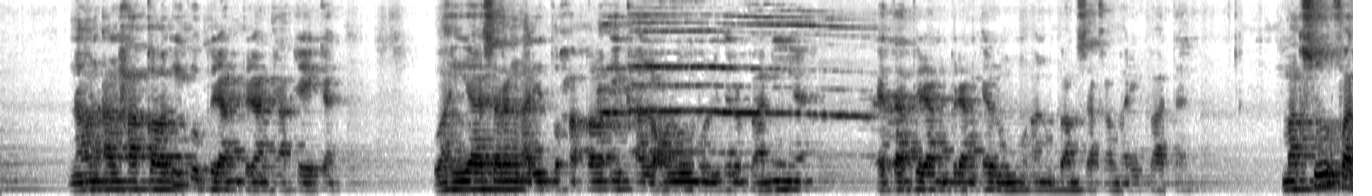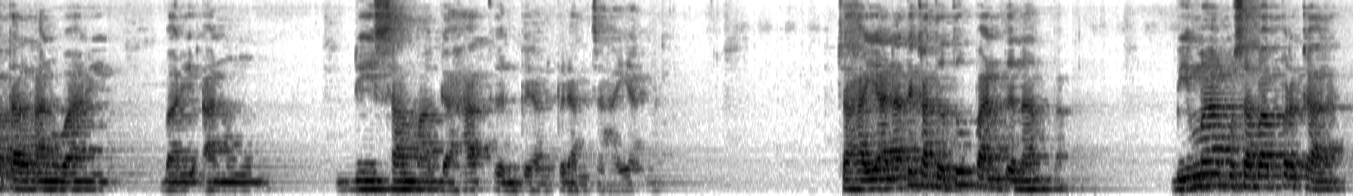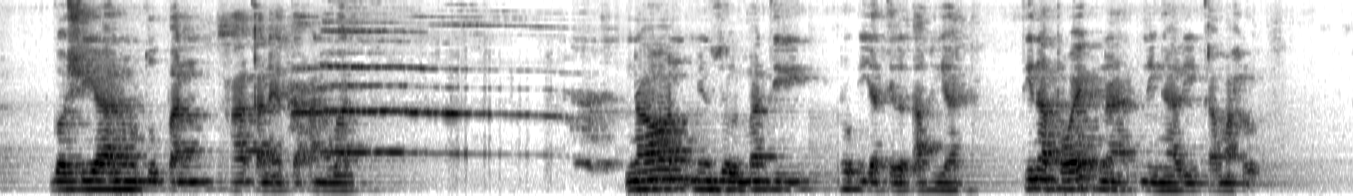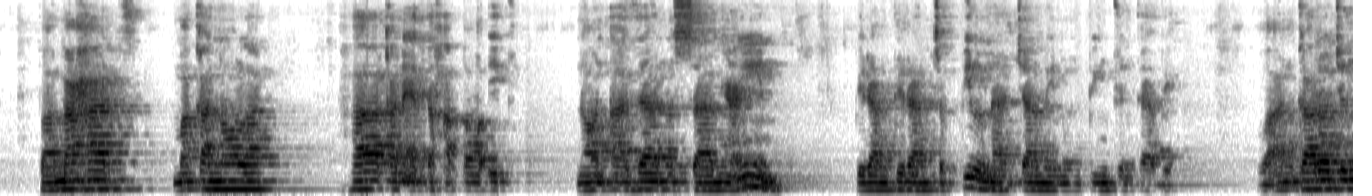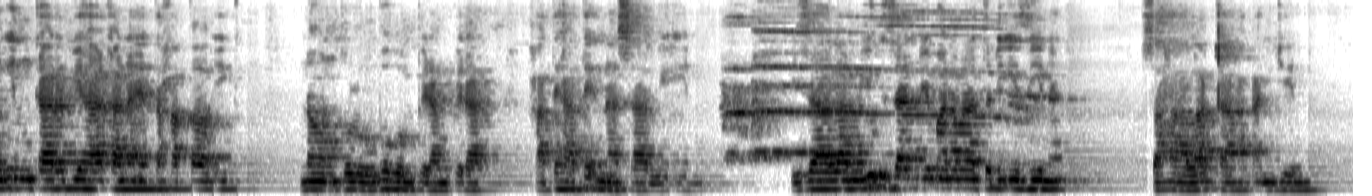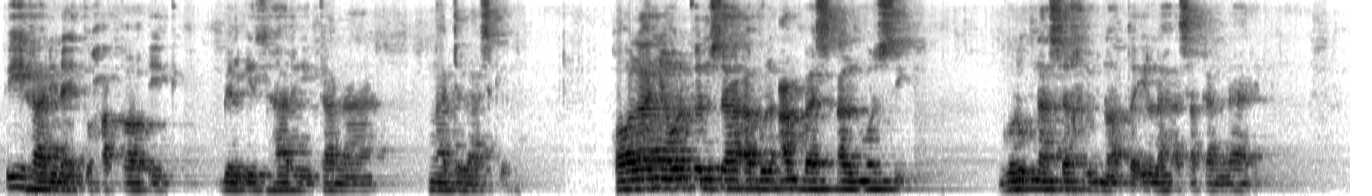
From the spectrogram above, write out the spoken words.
naon al haqaiku pirang-pirang hakikat. Wahia sarang aritu haqaik al ulumul irfaniyah eta pirang-pirang ilmu anu bangsa kamarifatan maksud fatal anwari bari anu disamagahakeun pirang-pirang cahaya cahaya nanti katutupan teu nampak. Bima kusabab perkara gosya nutupan hakana eta anwar. Naon min zulmati ru'yatil aghyar tina poekna ningali ka makhluk. Famahat maka nolak. Ha kana eta haqaik non azanus sami'in. Pirang-pirang cepilna jalmi numpingkeun kabeh. Wa ankara jeung inkar biha kana eta haqaik non qulubuhum pirang-pirang hati-hati nasamiin iza lam yuzan di mana-mana teu diizina sahalaka anjin. Fiha dina itu haqaik bil izhari kana ngajelaskeun. Qala nyaurkeun sa Abdul Abbas Al-Mursi guru Nasakh Ibnu Athaillah Asakandari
